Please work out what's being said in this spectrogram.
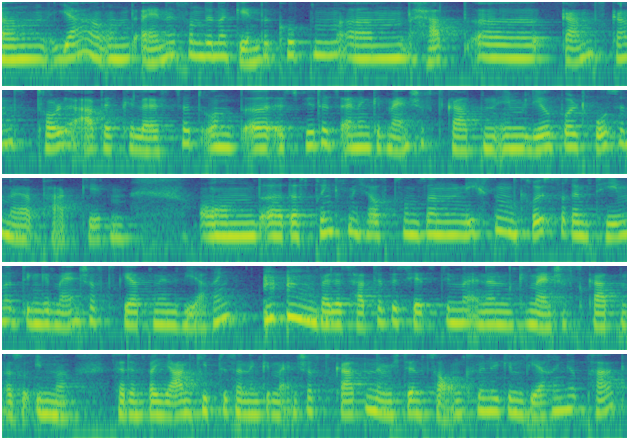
Ähm, ja, und eine von den Agenda-Gruppen ähm, hat äh, ganz, ganz tolle Arbeit geleistet und äh, es wird jetzt einen Gemeinschaftsgarten im Leopold-Rosemeyer-Park geben. Und äh, das bringt mich auch zu unserem nächsten größeren Thema, den Gemeinschaftsgärten in Währing, weil es hat ja bis jetzt immer einen Gemeinschaftsgarten, also immer, seit ein paar Jahren gibt es einen Gemeinschaftsgarten, nämlich den Zaunkönig im Währinger Park.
